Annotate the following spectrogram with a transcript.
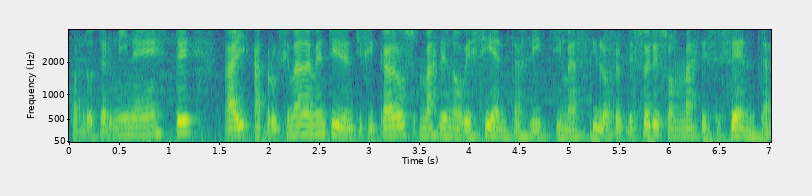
cuando termine este, hay aproximadamente identificados más de 900 víctimas y los represores son más de 60.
